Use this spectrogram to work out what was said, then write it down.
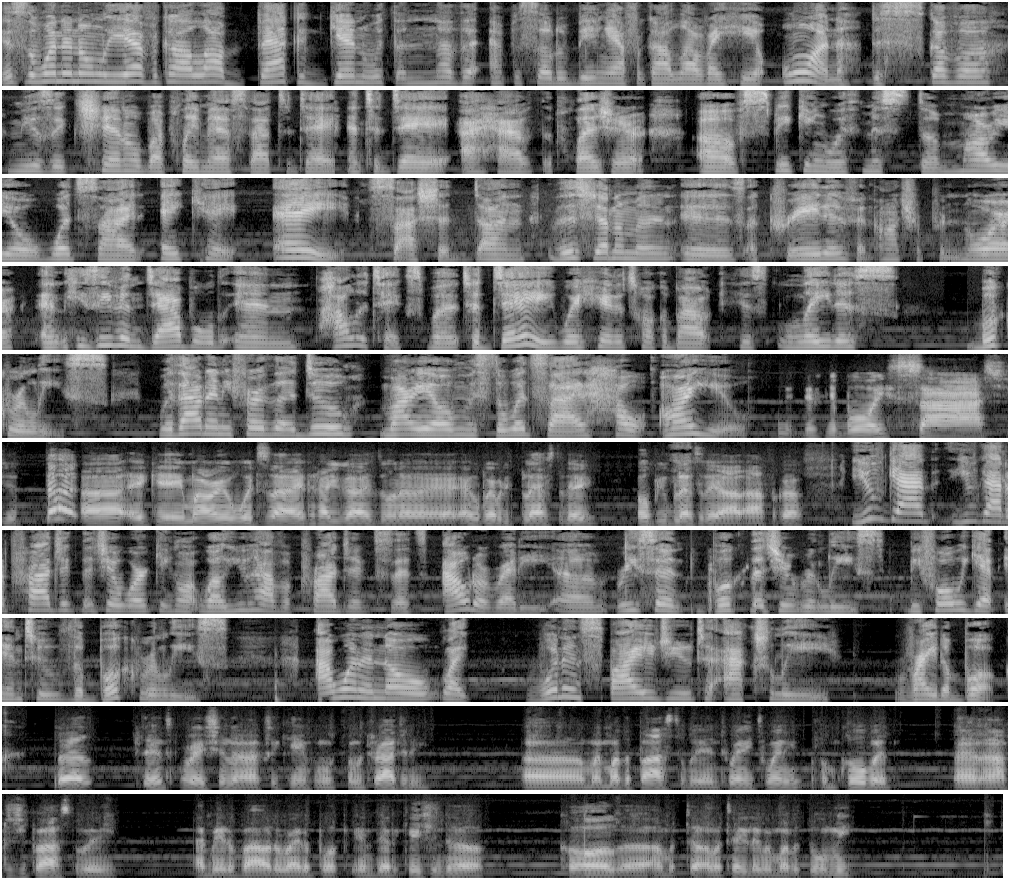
It's the one and only Africa Allah back again with another episode of Being Africa Allah right here on Discover Music Channel by Playmaster today. And today I have the pleasure of speaking with Mr. Mario Woodside, aka Sasha Dunn. This gentleman is a creative and entrepreneur, and he's even dabbled in politics. But today we're here to talk about his latest book release. Without any further ado, Mario, Mr. Woodside, how are you? This your boy Sasha, uh, aka Mario Woodside. How you guys doing? Uh, I hope everybody's blessed today. Hope you blessed today, Africa. You've got you've got a project that you're working on. Well, you have a project that's out already. A recent book that you released. Before we get into the book release, I want to know like what inspired you to actually write a book? Well, the inspiration actually came from, from a tragedy. Uh, my mother passed away in 2020 from COVID. And after she passed away, I made a vow to write a book in dedication to her called uh, I'm going to tell you like my mother told me,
